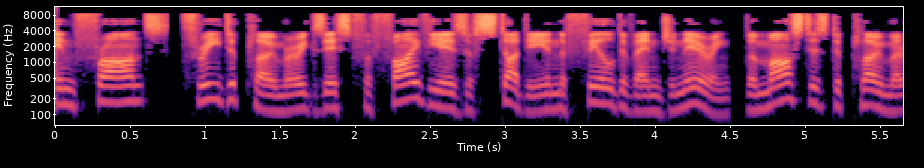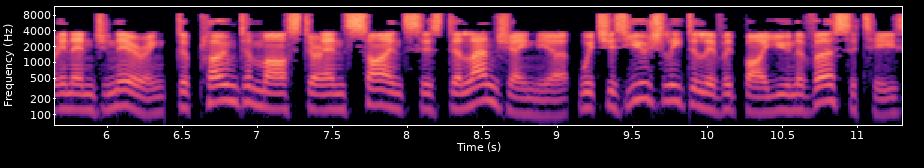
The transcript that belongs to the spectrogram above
In France, three diploma exist for five years of study in the field of engineering, the Master's Diploma in Engineering Diplôme de Master en Sciences de l'Ingénieur which is usually delivered by universities,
